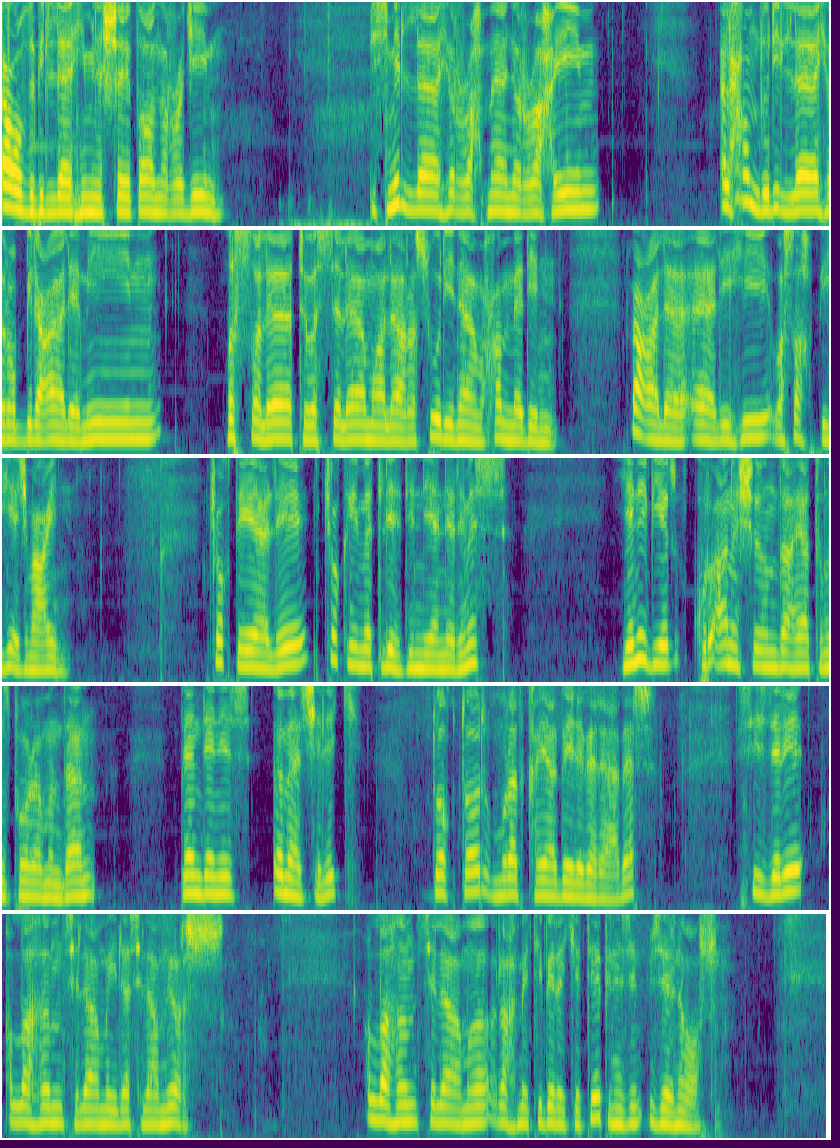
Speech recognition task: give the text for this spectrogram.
Euzu billahi mineşşeytanirracim. Bismillahirrahmanirrahim. Elhamdülillahi rabbil alamin. Ves salatu vesselamu ala rasulina Muhammedin ve ala alihi ve sahbihi ecmaîn. Çok değerli, çok kıymetli dinleyenlerimiz, yeni bir Kur'an ışığında hayatımız programından bendeniz Ömer Çelik, Doktor Murat Kaya Bey ile beraber sizleri Allah'ın selamıyla selamlıyoruz. Allah'ın selamı, rahmeti, bereketi hepinizin üzerine olsun.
